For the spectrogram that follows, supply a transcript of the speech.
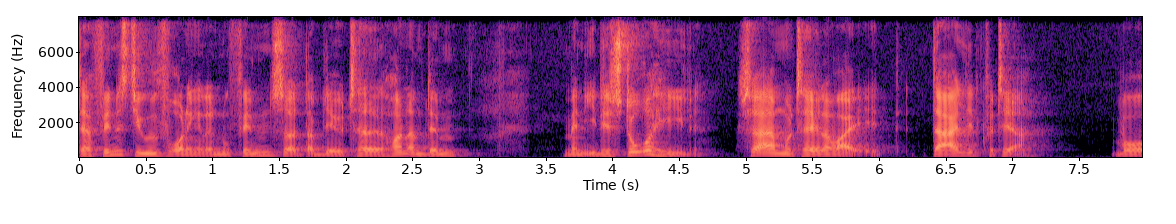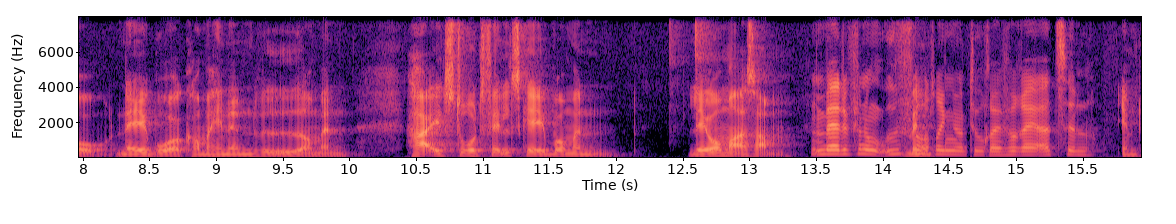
der findes de udfordringer, der nu findes, og der bliver jo taget hånd om dem. Men i det store hele, så er Motalervej et dejligt kvarter, hvor naboer kommer hinanden ved, og man har et stort fællesskab, hvor man laver meget sammen. hvad er det for nogle udfordringer, Men... du refererer til? Jamen,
